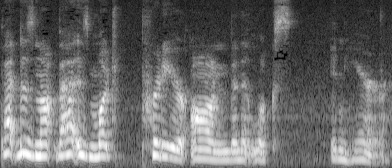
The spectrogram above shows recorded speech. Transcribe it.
That does not, that is much prettier on than it looks in here.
